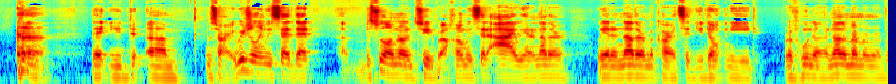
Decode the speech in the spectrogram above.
that you, um, I'm sorry, originally we said that uh, Basulam no Tzid Bracha, and we said I, we had another, we had another Makar that said you don't need Rav Huna, another member of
